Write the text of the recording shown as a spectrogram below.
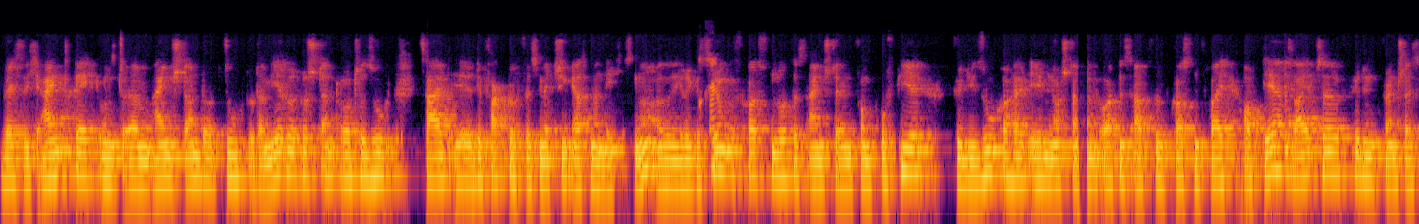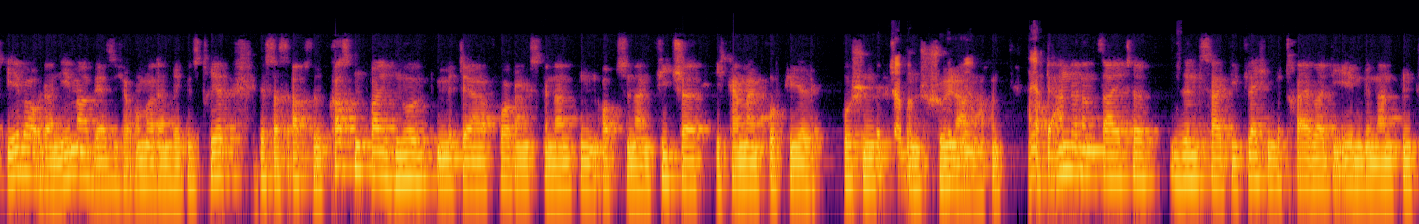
welches sich einträgt und ähm, einen Standort sucht oder mehrere Standorte sucht, zahlt äh, de facto fürs Matching erstmal nichts. Ne? Also die Registrierung ist kostenlos, das Einstellen vom Profil, für die Suche halt eben nach Standorten ist absolut kostenfrei. Auf der Seite für den Franchisegeber oder Nehmer, wer sich auch immer dann registriert, ist das absolut kostenfrei, nur mit der vorgangs genannten optionalen Feature, ich kann mein Profil pushen und schöner machen. Ja. Auf der anderen Seite sind es halt die Flächenbetreiber, die eben genannten,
